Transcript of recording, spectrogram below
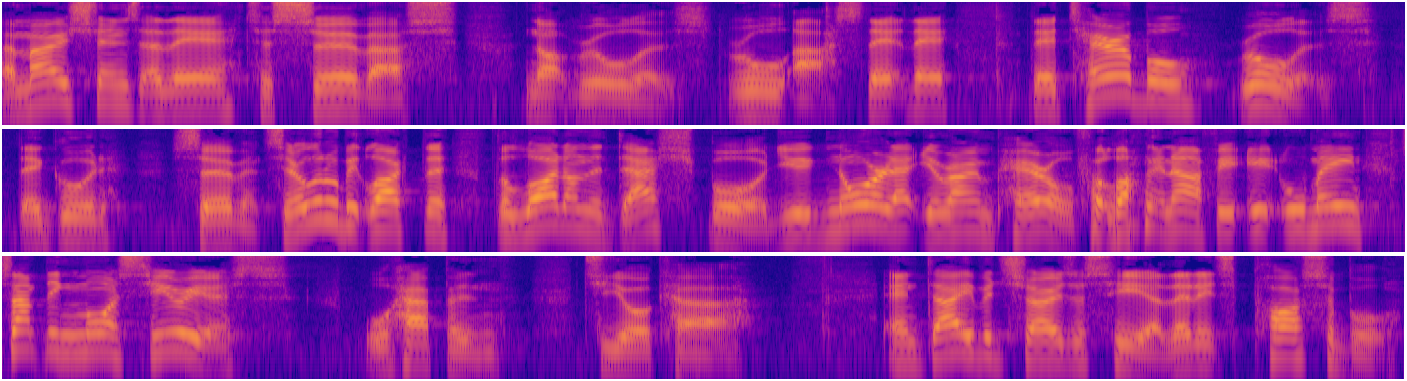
Emotions are there to serve us, not rulers, rule us. They're, they're, they're terrible rulers, they're good servants. They're a little bit like the, the light on the dashboard. You ignore it at your own peril for long enough, it, it will mean something more serious will happen to your car. And David shows us here that it's possible.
